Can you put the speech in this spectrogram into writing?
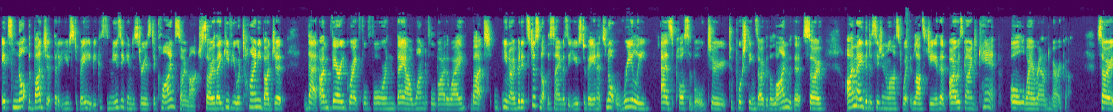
It's not the budget that it used to be because the music industry has declined so much. So they give you a tiny budget that I'm very grateful for, and they are wonderful, by the way. But you know, but it's just not the same as it used to be, and it's not really as possible to to push things over the line with it. So I made the decision last last year that I was going to camp all the way around America. So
